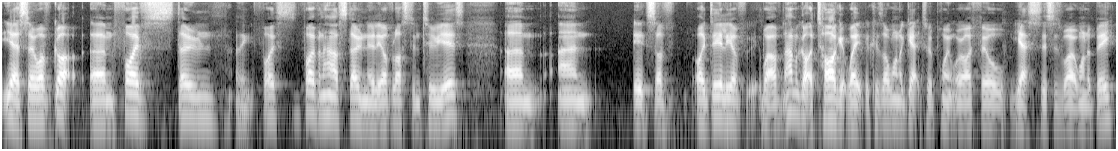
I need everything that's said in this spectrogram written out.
yeah, so I've got um, five stone I think five five and a half stone nearly I've lost in two years, um, and it's I've ideally I've well I haven't got a target weight because I want to get to a point where I feel yes this is where I want to be.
